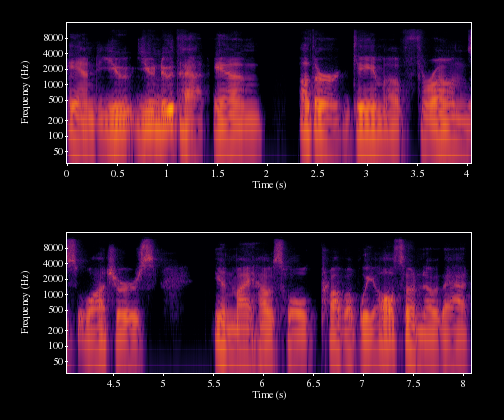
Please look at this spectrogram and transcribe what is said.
and you you knew that, and other Game of Thrones watchers in my household probably also know that.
